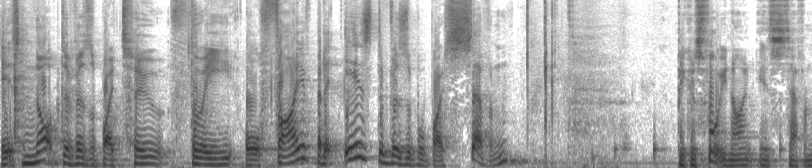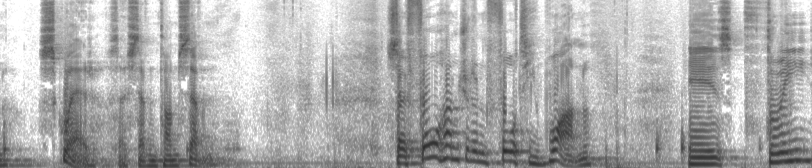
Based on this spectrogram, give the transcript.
it's not divisible by 2, 3 or 5, but it is divisible by 7 because 49 is 7 squared, so 7 times 7. So 441 is 3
